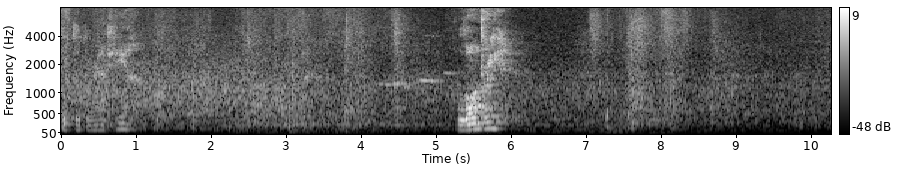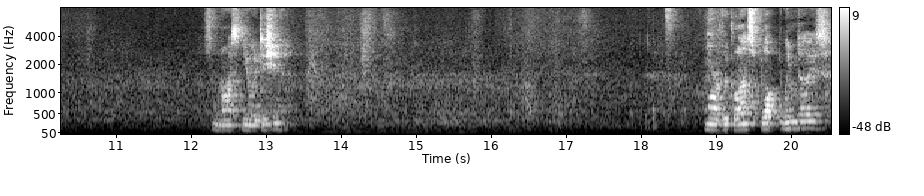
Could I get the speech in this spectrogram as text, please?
Quick look around here. Laundry. It's a nice new addition. More of the glass blocked windows.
